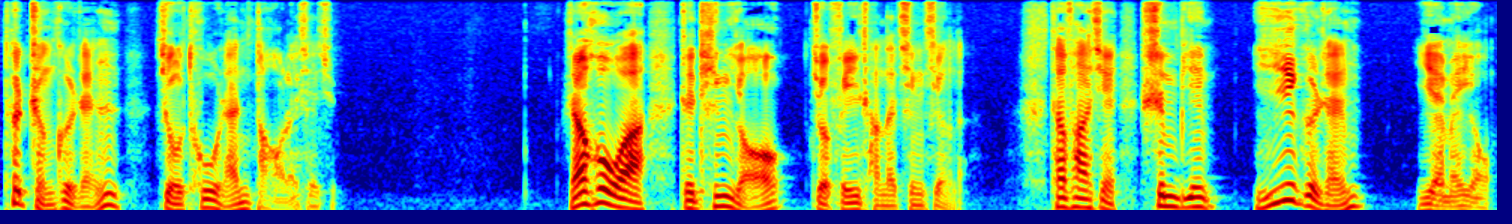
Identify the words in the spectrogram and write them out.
他整个人就突然倒了下去。然后啊，这听友就非常的清醒了，他发现身边一个人也没有。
